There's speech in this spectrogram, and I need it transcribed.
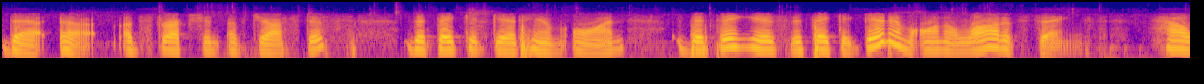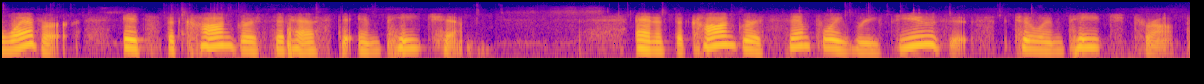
that uh, obstruction of justice that they could get him on. The thing is that they could get him on a lot of things. However, it's the Congress that has to impeach him. And if the Congress simply refuses to impeach Trump,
